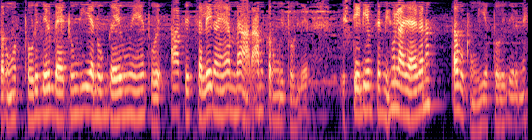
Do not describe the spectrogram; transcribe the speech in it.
करूँ? अब थोड़ी देर बैठूँगी अनूप गए हुए हैं थोड़े आप चले गए हैं मैं आराम करूँगी थोड़ी देर। स्टेडियम से मिहुल आ जाएगा ना? तब उठूँगी अब थोड़ी देर में।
